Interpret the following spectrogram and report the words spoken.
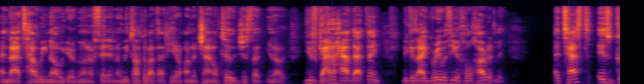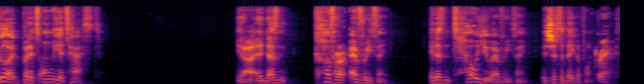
And that's how we know you're going to fit in. And we talk about that here on the channel too. Just that you know, you've got to have that thing because I agree with you wholeheartedly. A test is good, but it's only a test you know, and it doesn't cover everything. It doesn't tell you everything. It's just a data point. Correct.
